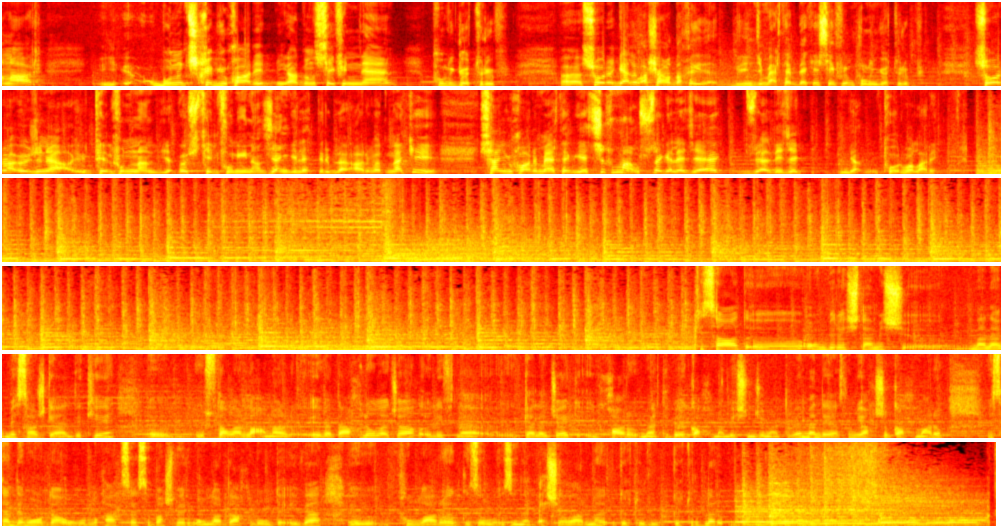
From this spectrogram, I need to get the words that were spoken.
anar bunu çıxıb yuxarı yadın sefindən pulu götürüb. Sonra gəlib aşağıdakı birinci mərtəbədəki sefin pulunu götürüb. Sonra özünə telefonla, öz telefonu ilə zəng elətdiriblər arvadına ki, sən yuxarı mərtəbəyə çıxma, usta gələcək, düzəldəcək torbaları. Saat 11-ə işləmiş mənə mesaj gəldi ki, ustalarla anar evə daxil olacaq, liftlə gələcək, yuxarı mərtəbəyə qalxma, 5-ci mərtəbəyə. Mən də yazdım, yaxşı qalxmarıq. Sən demə orada uğurluq hadisəsi baş verib, onlar daxil oldu evə, pulları, qızıl zinət əşyalarını götürüb, götürüblər.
